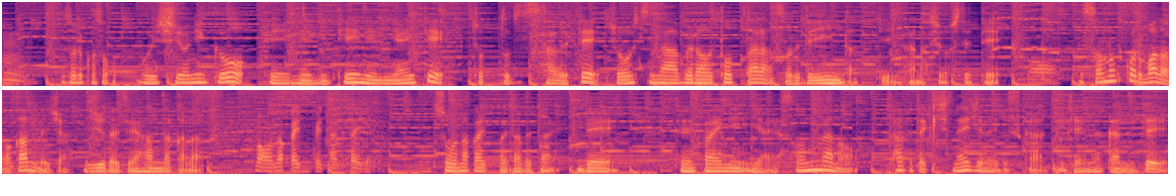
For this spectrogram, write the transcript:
うん。それこそ美味しいお肉を丁寧に丁寧に焼いて、ちょっとずつ食べて、上質な油を取ったらそれでいいんだっていう話をしてて、でその頃まだわかんないじゃん。20代前半だから。まあお腹いっぱい食べたいけど。そうお腹いっぱい食べたい。で、先輩に、いやいや、そんなの食べた気しないじゃないですか、みたいな感じで、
